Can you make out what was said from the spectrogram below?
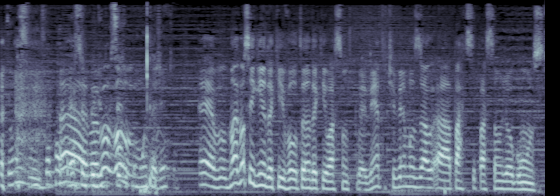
Então assim, isso Ah, acontece, eu mas acredito que vamos- com muita gente. É, mas vamos seguindo aqui, voltando aqui o assunto pro evento, tivemos a, a participação de alguns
